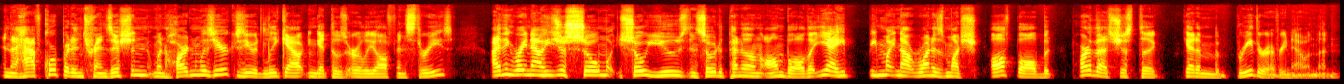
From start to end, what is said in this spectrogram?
in the half court, but in transition when Harden was here because he would leak out and get those early offense threes. I think right now he's just so much, so used and so dependent on on ball that yeah, he, he might not run as much off ball, but part of that's just to get him a breather every now and then.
